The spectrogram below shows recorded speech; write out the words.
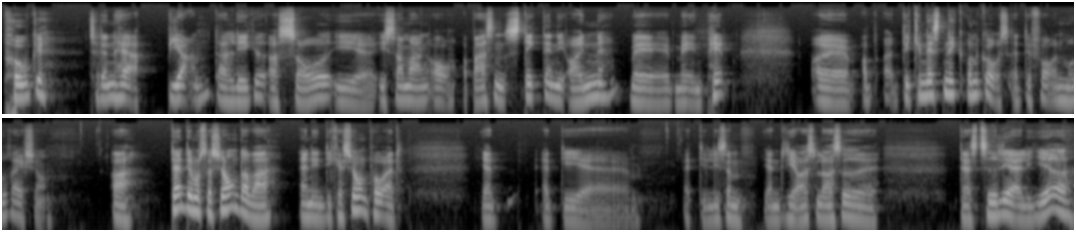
poke til den her bjørn, der har ligget og sovet i, øh, i så mange år, og bare sådan stikke den i øjnene med, med en pind. Og, og, og det kan næsten ikke undgås, at det får en modreaktion. Og den demonstration, der var, er en indikation på, at, ja, at, de, øh, at de ligesom, ja, de har også losset øh, deres tidligere allierede,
